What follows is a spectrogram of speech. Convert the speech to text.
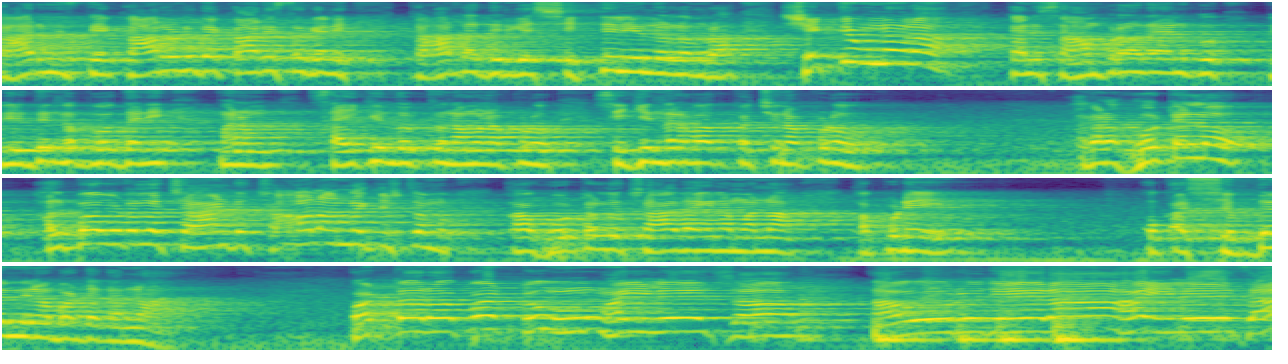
కారు ఇస్తే కారు అడిగితే కారు ఇస్తారు కానీ కార్లో తిరిగే శక్తి లేని వాళ్ళం రా. శక్తి ఉన్నదా కానీ సాంప్రదాయానికి విరుద్ధంగా పోద్దని మనం సైకిల్ దొక్కుతున్నాం అన్నప్పుడు సికింద్రాబాద్కి వచ్చినప్పుడు అక్కడ హోటల్లో అల్పా హోటల్లో చాయ్ అంటే చాలా అన్నకి ఇష్టం ఆ హోటల్లో చాయ్ తాగినామన్నా అప్పుడే ఒక శబ్దం వినబడ్డదన్న. పట్టర పట్టు హైలేసా ఔరు జేరా హైలేసా.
